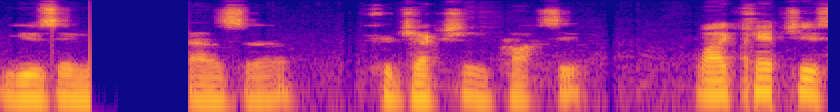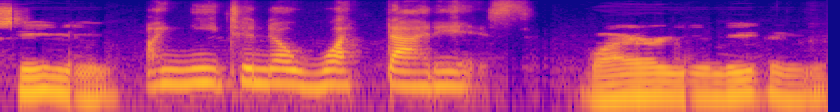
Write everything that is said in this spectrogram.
using as a projection proxy. Why can't you see me? I need to know what that is. Why are you leaving me?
